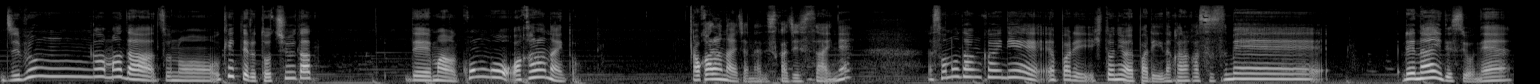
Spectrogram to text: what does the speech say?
自分がまだその受けてる途中だっで、まあ、今後わからないとわからないじゃないですか実際ね。その段階でやっぱり人にはやっぱりなかなか進めれないですよね。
